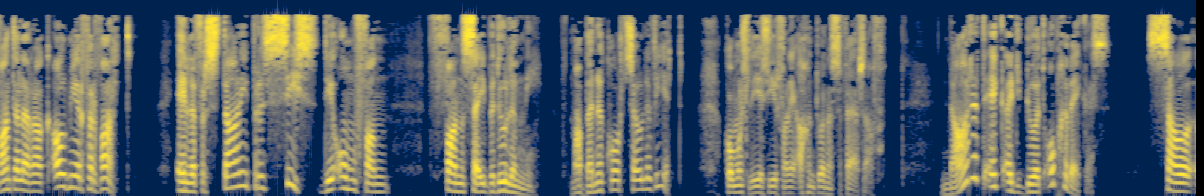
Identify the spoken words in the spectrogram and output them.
want hulle raak al meer verward en hulle verstaan nie presies die omvang van sy bedoeling nie maar binnekort sou hulle weet. Kom ons lees hier van die 28ste vers af. Nadat ek uit die dood opgewek is, sal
